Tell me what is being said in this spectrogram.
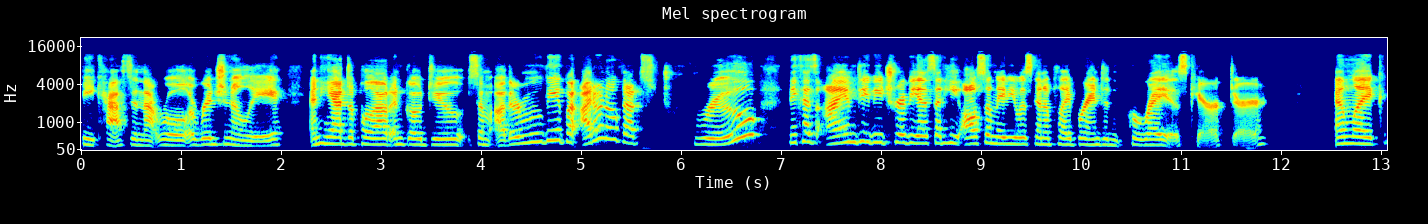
be cast in that role originally, and he had to pull out and go do some other movie. But I don't know if that's true because IMDb trivia said he also maybe was going to play Brandon Perea's character. And like,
